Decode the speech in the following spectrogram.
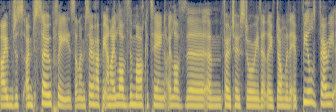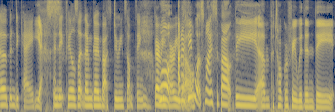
I'm just I'm so pleased and I'm so happy and I love the marketing. I love the um, photo story that they've done with it. It feels very Urban Decay. Yes. and it feels like them going back to doing something very well, very and well. I think what's nice about the um, photography within the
